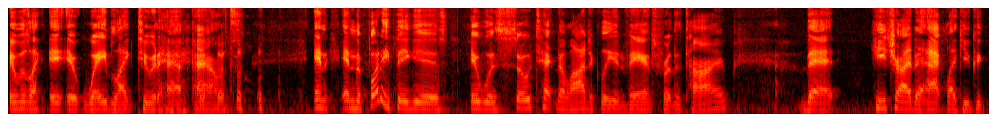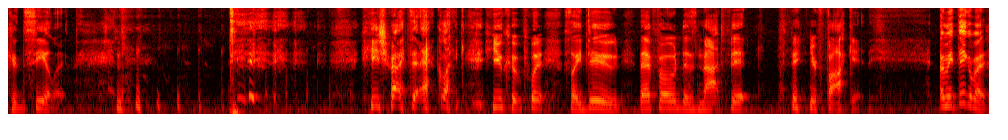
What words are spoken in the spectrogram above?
It was like it, it weighed like two and a half pounds. And and the funny thing is, it was so technologically advanced for the time that he tried to act like you could conceal it. he tried to act like you could put. It's like, dude, that phone does not fit in your pocket. I mean, think about it.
